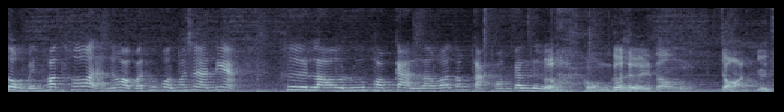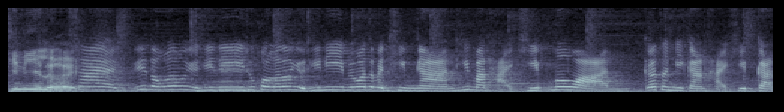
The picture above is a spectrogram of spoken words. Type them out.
ส่งเป็นทอดๆอะนึกออกปะทุกคนเพราะฉะนั้นเนี่ยคือเรารู้พร้อมกันเราก็ต้องกักพร้อมกันเลยก็ผมก็เลยต้องจอดอยู่ที่นี่เลยใช่พี่ตรงก็ต้องอยู่ที่นี่อืมทุกคนก็ต้องอยู่ที่นี่ไม่ว่าจะเป็นทีมงานที่มาถ่ายคลิปเมื่อวาน ก็จะมีการถ่ายคลิปกัน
